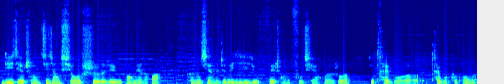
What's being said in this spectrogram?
理解成即将消失的这个方面的话，可能显得这个意义就非常的肤浅，或者说就太过太过普通了。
